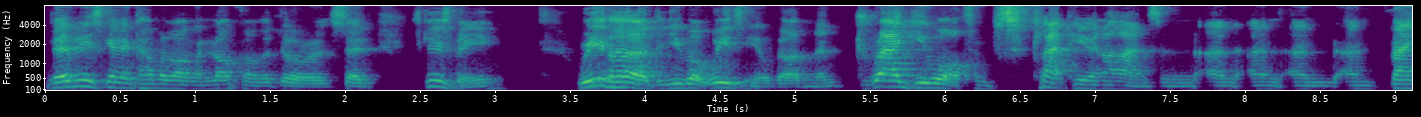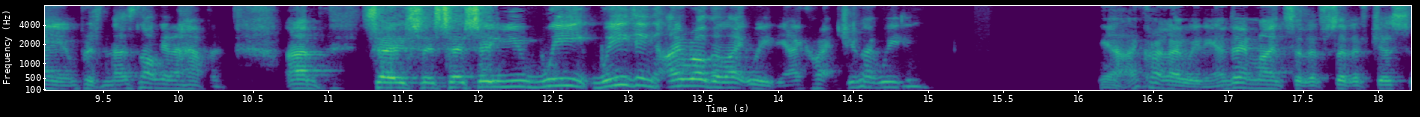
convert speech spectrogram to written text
Nobody's going to come along and knock on the door and say, Excuse me, We've heard that you've got weeds in your garden and drag you off and clap you in irons and, and, and, and, and bang you in prison. That's not going to happen. Um, so, so, so, so you weed, weeding, I rather like weeding. I quite, do you like weeding? Yeah, I quite like weeding. I don't mind sort of sort of just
